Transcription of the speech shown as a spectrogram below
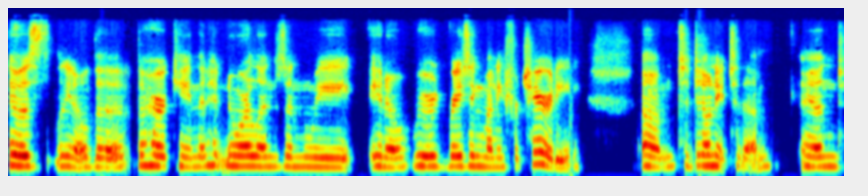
it was you know the the hurricane that hit new orleans and we you know we were raising money for charity um to donate to them and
